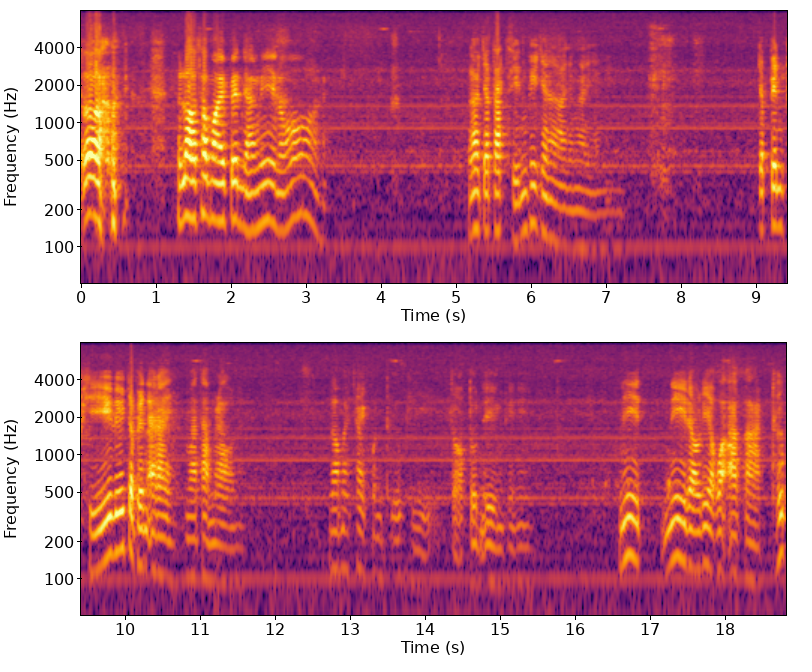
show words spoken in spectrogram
เออ เราทำไมเป็นอย่างนี้เนาะ เราจะตัดสินพิจารณาย่างไงอย่างนี้ จะเป็นผีหรือจะเป็นอะไรมาทำเราเนี่ยเราไม่ใช่คนถือผีตอบตนเองทีนี้ นี่นี่เราเรียกว่าอากาศทึบ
